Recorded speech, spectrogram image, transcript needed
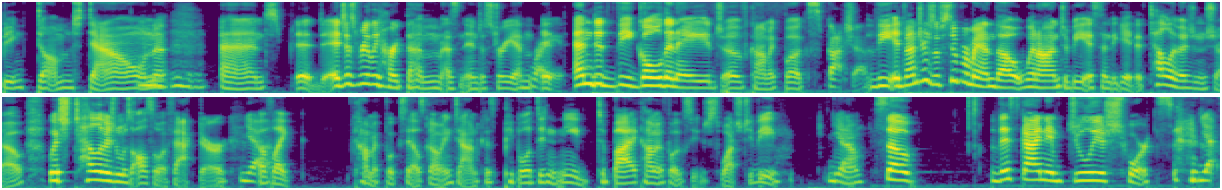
being dumbed down, Mm-hmm. and it, it just really hurt them as an industry, and Right. it ended the golden age of comic books. Gotcha. The Adventures of Superman, though, went on to be a syndicated television show, which television was also a factor Yeah. of like comic book sales going down because people didn't need to buy comic books; you just watch TV. You Yeah. know, so this guy named Julius Schwartz Yes.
